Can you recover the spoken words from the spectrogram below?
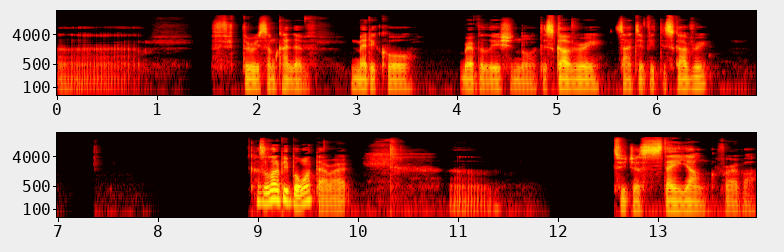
uh, through some kind of medical revolution or discovery, scientific discovery. Because a lot of people want that, right? Um, to just stay young forever.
